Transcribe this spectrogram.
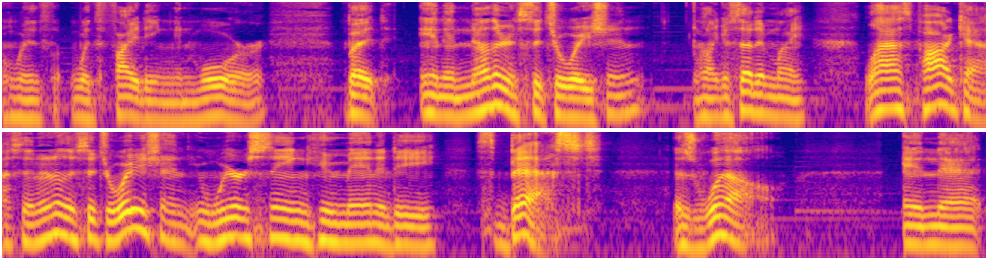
with, with fighting and war. But in another situation, like I said in my last podcast, in another situation, we're seeing humanity's best as well. And that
